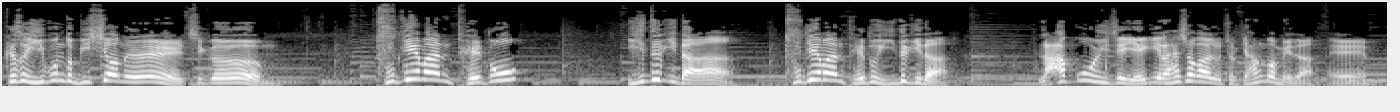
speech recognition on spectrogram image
그래서 이분도 미션을 지금 두 개만 돼도 이득이다 두 개만 돼도 이득이다 라고 이제 얘기를 하셔가지고 저렇게 한 겁니다 예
